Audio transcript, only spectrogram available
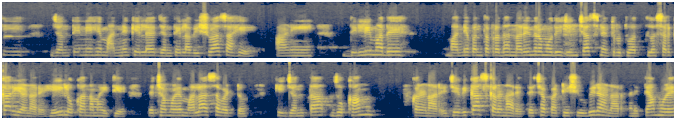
की जनतेने हे मान्य केलंय जनतेला विश्वास आहे. आणि दिल्लीमध्ये मान्य पंतप्रधान नरेंद्र मोदीजींच्याच नेतृत्वातलं सरकार येणार आहे हेही लोकांना माहिती आहे त्याच्यामुळे मला असं वाटतं की जनता जो काम करणार आहे जे विकास करणार आहे त्याच्या पाठीशी उभी राहणार आणि त्यामुळे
